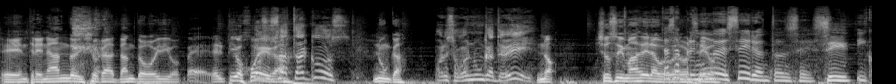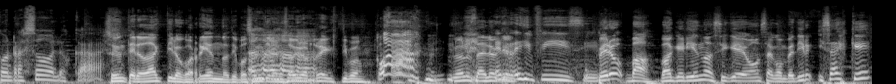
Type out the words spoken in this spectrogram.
eh, entrenando y yo cada tanto voy y digo, "Eh, el tío ¿Vos juega. usás tacos? Nunca. Por eso vos nunca te vi. No. Yo soy más de la Estás aprendiendo de cero entonces. Sí. Y con razón los callos. Soy un pterodáctilo corriendo, tipo, soy un tiranosaurio rex, tipo. ¡ah! No lo sabes lo es que re es. difícil. Pero va, va queriendo, así que vamos a competir. ¿Y sabes qué?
